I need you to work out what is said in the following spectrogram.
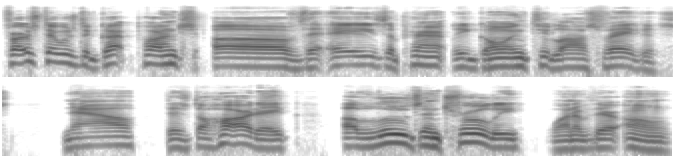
First, there was the gut punch of the A's apparently going to Las Vegas. Now, there's the heartache of losing truly one of their own.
